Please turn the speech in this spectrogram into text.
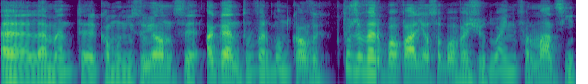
element e, komunizujący, agentów werbunkowych, którzy werbowali osobowe źródła informacji,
